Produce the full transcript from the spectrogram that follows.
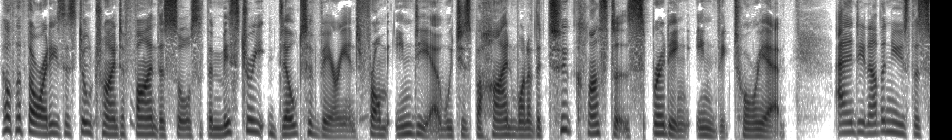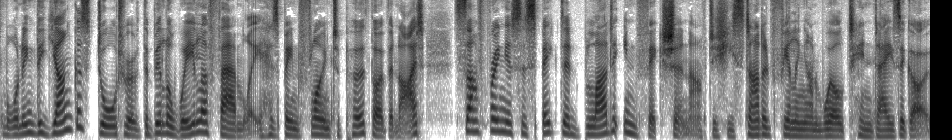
Health authorities are still trying to find the source of the mystery Delta variant from India, which is behind one of the two clusters spreading in Victoria. And in other news this morning, the youngest daughter of the Biloela family has been flown to Perth overnight, suffering a suspected blood infection after she started feeling unwell 10 days ago.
